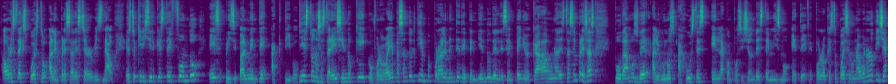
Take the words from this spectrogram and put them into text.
ahora está expuesto a la empresa de ServiceNow. Esto quiere decir que este fondo es principalmente activo. Y esto nos estaría diciendo que conforme vaya pasando el tiempo, probablemente dependiendo del desempeño de cada una de estas empresas, podamos ver algunos ajustes en la composición de este mismo ETF. Por lo que esto puede ser una buena noticia,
